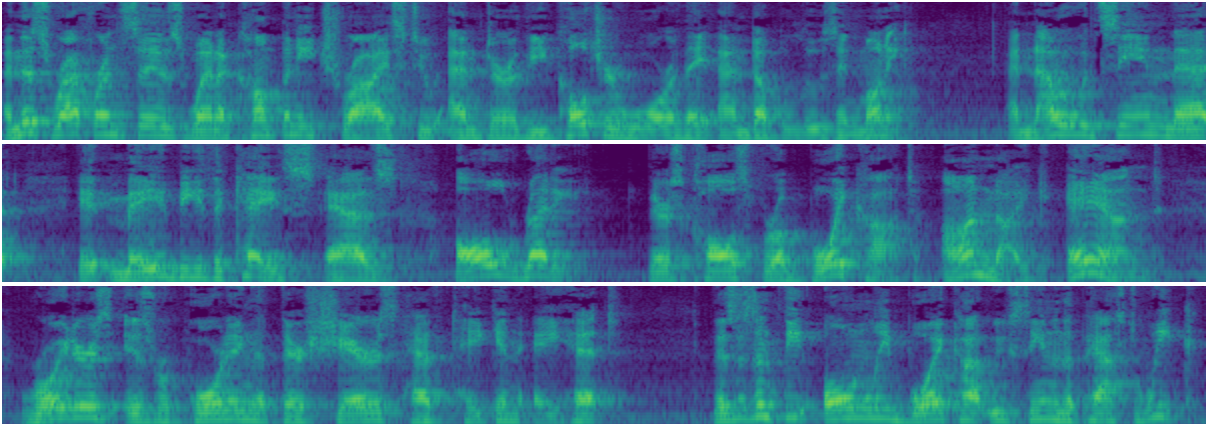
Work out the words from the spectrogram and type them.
And this references when a company tries to enter the culture war, they end up losing money. And now it would seem that it may be the case, as already there's calls for a boycott on Nike, and Reuters is reporting that their shares have taken a hit. This isn't the only boycott we've seen in the past week.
